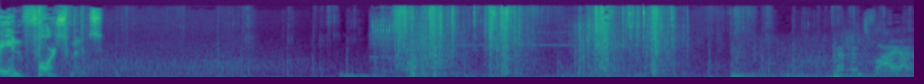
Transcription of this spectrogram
Reinforcements. Weapons fire!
